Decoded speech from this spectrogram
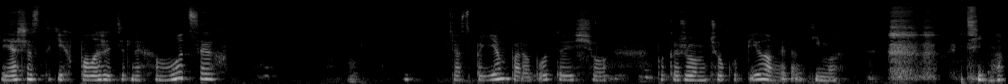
Я сейчас в таких положительных эмоциях. Сейчас поем, поработаю еще. Покажу вам, что купила. Мне там Тима. Тима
